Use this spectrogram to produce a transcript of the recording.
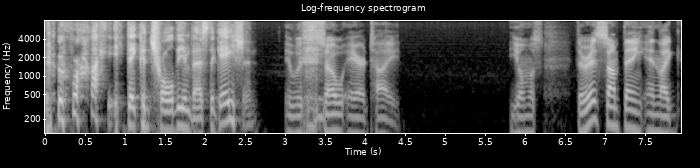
right. They controlled the investigation. It was so airtight. You almost there is something and like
